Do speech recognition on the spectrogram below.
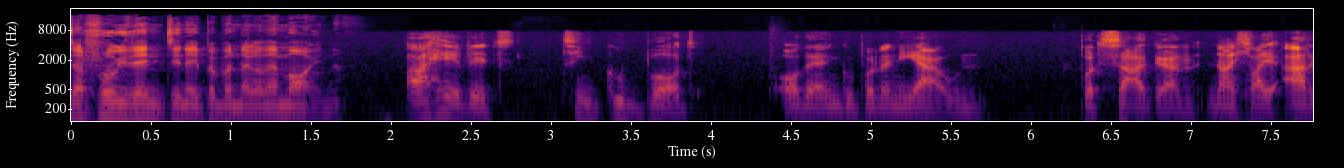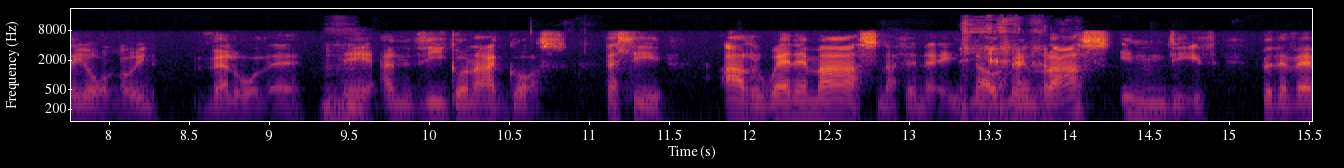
dy rhwyddyn e di wneud be bynnag oedd e moyn. A hefyd, ti'n gwybod oedd e'n gwybod yn iawn bod Sagan naill ai olwyn fel oedd e, mm -hmm. neu yn ddigon agos. Felly, arwen e mas nath ei wneud. Nawr, mewn ras undydd, bydde fe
